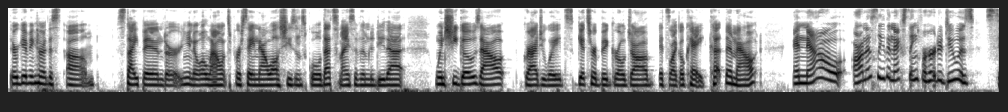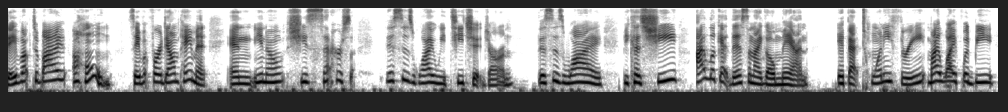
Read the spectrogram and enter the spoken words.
they're giving her this um stipend or, you know, allowance per se now while she's in school. That's nice of them to do that. When she goes out, graduates, gets her big girl job, it's like, okay, cut them out. And now, honestly, the next thing for her to do is save up to buy a home, save up for a down payment. And, you know, she's set herself. This is why we teach it, John. This is why. Because she, I look at this and I go, man, if at 23, my life would be,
